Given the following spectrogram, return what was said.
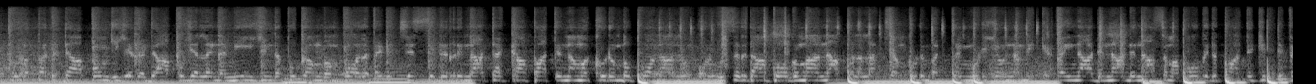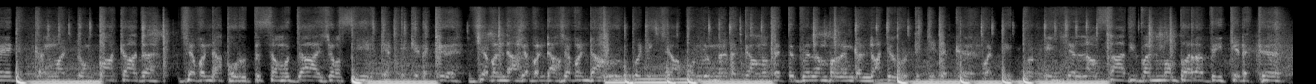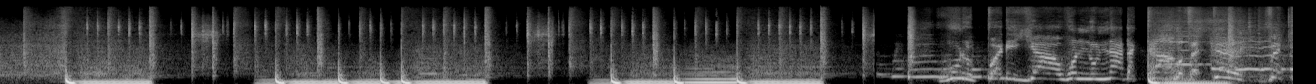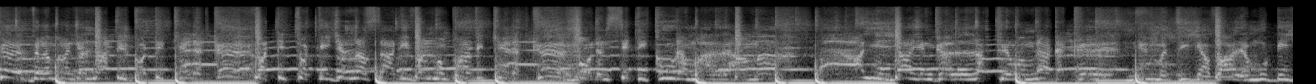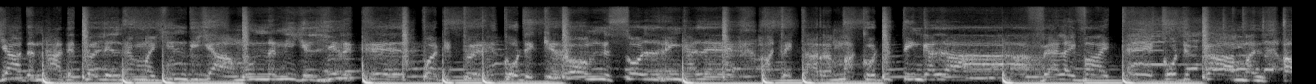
புறப்படுடா பொங்கி எழுடா. புயலன நீ இந்த புகம்பம் போல வெடிச்சு சிதறி நாட்டை காப்பாத்து. நம்ம குடும்பம் போனாலும் ஒரு உசுறுதான் போகுமா? நாற்பது லட்சம் நாடு நாடு நாசமா போகுது. பார்த்துக்கிட்டு வேடிக்கை மட்டும் பார்க்காத. எவன்டா பொறுப்பு சமுதாயம் சீர் கெட்டு கிடக்கு? எவன்டா எவன்டா எவன்டா? உருப்படியா ஒன்றும் நடக்காம வெத்து விளம்பரங்கள் நாட்டில் ஒட்டி கிடக்கு. பட்டி தொட்டி எல்லாம் சாதி வன்மம் பரவி கிடக்கு. உருப்படியா ஒண்ணும் நடக்காம வெட்டு வெட்டு. தினமரங்கள் நாட்டில் கொட்டி எல்லாம் சாதி வன்மம் பாடி கிடக்கு மாடர்ன் சிட்டி கூட மாறாம அநியாயங்கள் அக்கிரமம் நடக்கு நிம்மதியா வாழ முடியாத நாடு தொழில் நம்ம இந்தியா முன்னணியில் இருக்கு படிப்பு கொடுக்கிறோம்னு சொல்றீங்களே அதை தரமா கொடுத்தீங்களா வேலை வாய்ப்பே கொடுக்காமல்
